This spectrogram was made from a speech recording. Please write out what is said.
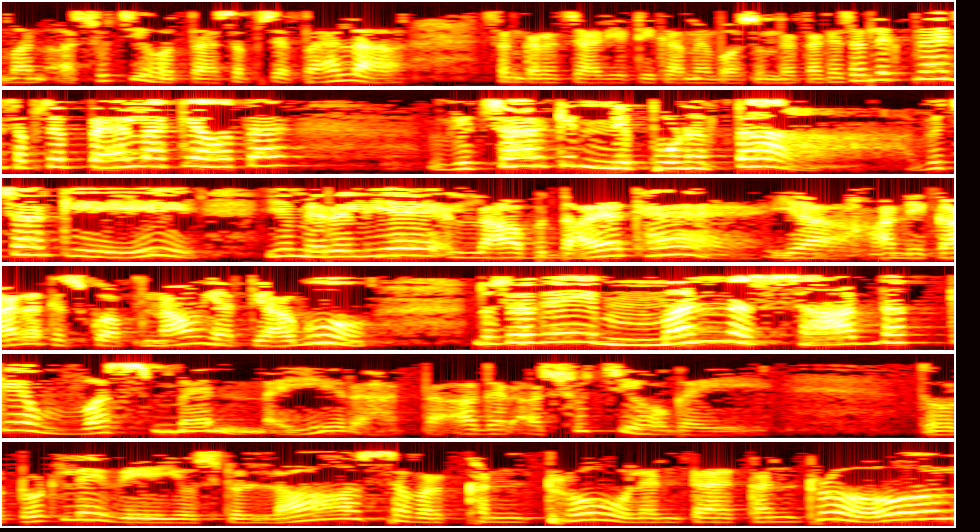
मन अशुचि होता है। सबसे पहला शंकराचार्य टीका में बहुत सुंदरता के साथ लिखते हैं कि सबसे पहला क्या होता है? विचार की निपुणता, विचार की ये मेरे लिए लाभदायक है या हानिकारक, इसको अपनाऊं या त्यागू दूसरा गई मन साधक के वश में नहीं रहता। अगर अशुचि हो गई तो totally we use to loss our control and control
